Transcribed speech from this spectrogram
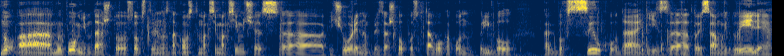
Ну, а мы помним, да, что, собственно, знакомство Максима Максимовича с а, Печориным произошло после того, как он прибыл как бы в ссылку да, из той самой дуэли,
